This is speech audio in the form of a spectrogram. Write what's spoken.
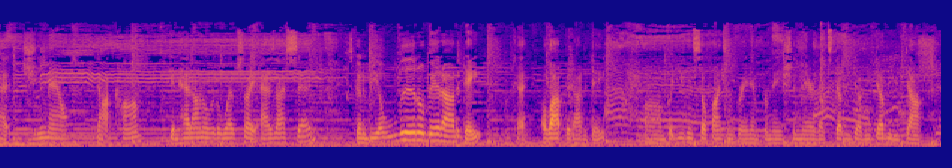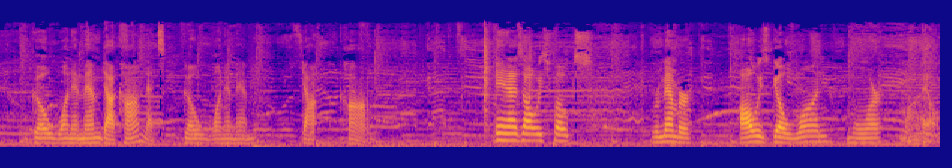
at gmail.com. You can head on over the website, as I said. It's going to be a little bit out of date, okay? A lot bit out of date. Um, but you can still find some great information there. That's www.go1mm.com. That's go1mm.com. And as always, folks, remember always go one more mile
